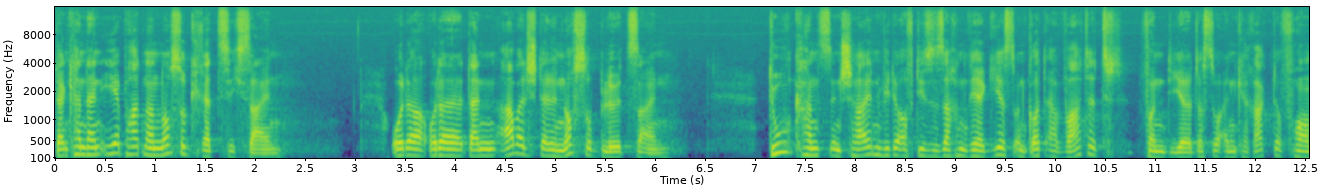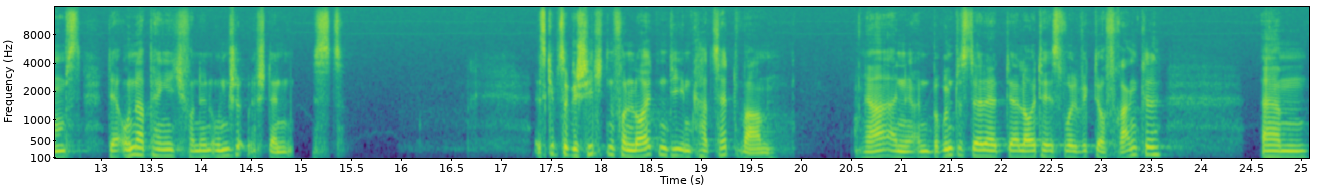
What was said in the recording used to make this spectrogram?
Dann kann dein Ehepartner noch so grätzig sein oder, oder deine Arbeitsstelle noch so blöd sein. Du kannst entscheiden, wie du auf diese Sachen reagierst und Gott erwartet von dir, dass du einen Charakter formst, der unabhängig von den Umständen ist. Es gibt so Geschichten von Leuten, die im KZ waren. Ja, ein, ein berühmtester der Leute ist wohl Viktor Frankl, ähm,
